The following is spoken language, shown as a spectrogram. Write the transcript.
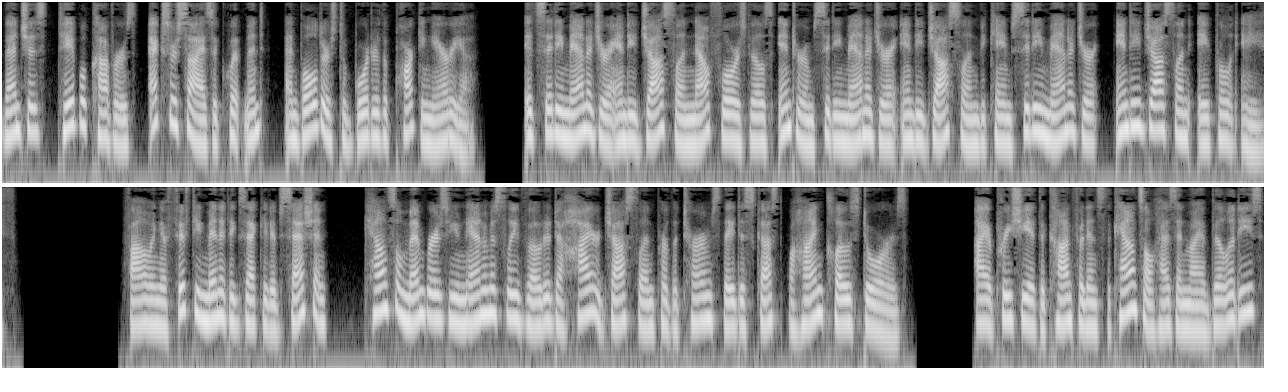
benches, table covers, exercise equipment, and boulders to border the parking area. Its city manager Andy Jocelyn, now Floresville's interim city manager Andy Jocelyn, became city manager Andy Jocelyn April 8. Following a 50 minute executive session, council members unanimously voted to hire Jocelyn per the terms they discussed behind closed doors. I appreciate the confidence the Council has in my abilities,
